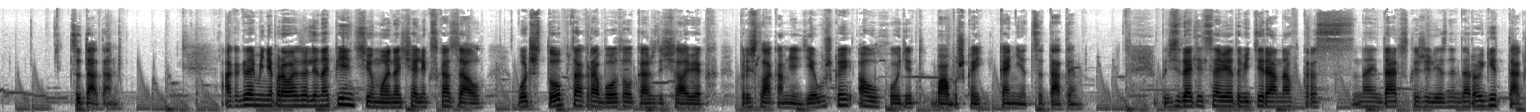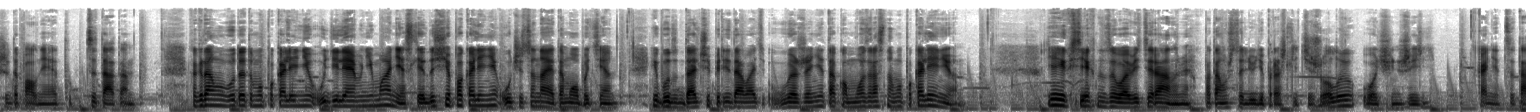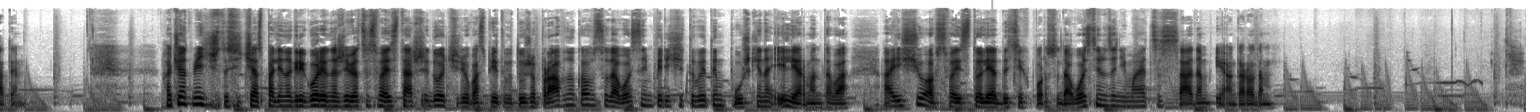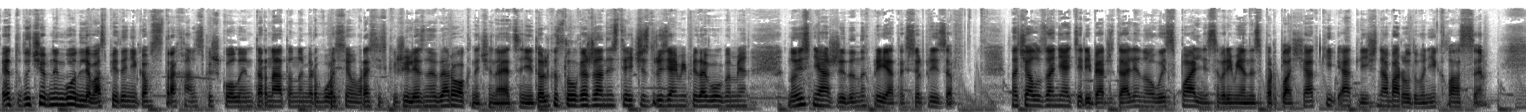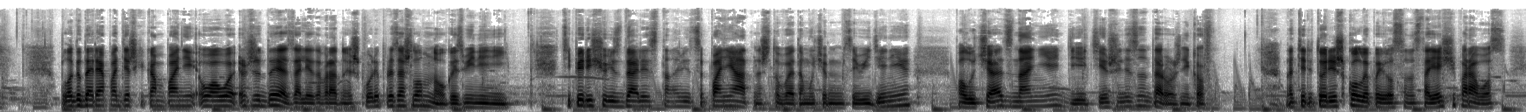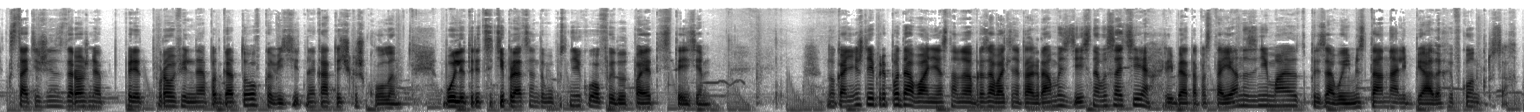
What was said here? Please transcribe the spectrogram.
Цитата. А когда меня провожали на пенсию, мой начальник сказал, вот чтоб так работал каждый человек. Пришла ко мне девушкой, а уходит бабушкой. Конец цитаты. Председатель Совета ветеранов Краснодарской железной дороги также дополняет, цитата, «Когда мы вот этому поколению уделяем внимание, следующее поколение учится на этом опыте и будут дальше передавать уважение такому возрастному поколению. Я их всех называю ветеранами, потому что люди прошли тяжелую очень жизнь». Конец цитаты. Хочу отметить, что сейчас Полина Григорьевна живет со своей старшей дочерью, воспитывает уже правнуков, с удовольствием перечитывает им Пушкина и Лермонтова, а еще в свои сто лет до сих пор с удовольствием занимается садом и огородом. Этот учебный год для воспитанников Астраханской школы-интерната номер 8 российских железных дорог начинается не только с долгожданной встречи с друзьями и педагогами, но и с неожиданных приятных сюрпризов. К началу занятий ребят ждали новые спальни, современные спортплощадки и отлично оборудованные классы. Благодаря поддержке компании ОАО РЖД за лето в родной школе произошло много изменений. Теперь еще и сдали становится понятно, что в этом учебном заведении получают знания дети железнодорожников. На территории школы появился настоящий паровоз. Кстати, железнодорожная предпрофильная подготовка – визитная карточка школы. Более 30% выпускников идут по этой стезе. Но, конечно, и преподавание основной образовательной программы здесь на высоте. Ребята постоянно занимают призовые места на олимпиадах и в конкурсах.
